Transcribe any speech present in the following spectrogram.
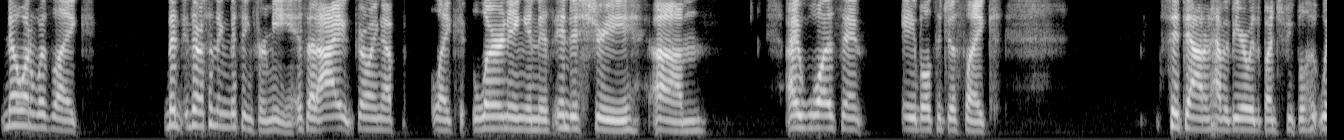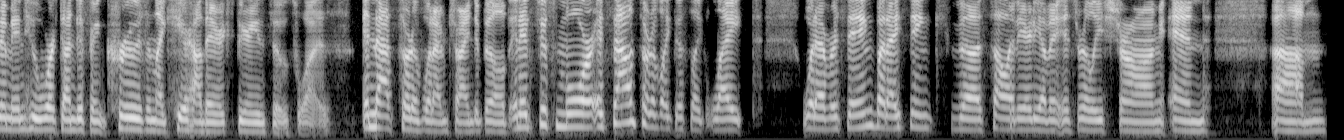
no one was like, that there was something missing for me is that I, growing up, like learning in this industry, um, I wasn't able to just like sit down and have a beer with a bunch of people who, women who worked on different crews and like hear how their experiences was and that's sort of what i'm trying to build. And it's just more it sounds sort of like this like light whatever thing but i think the solidarity of it is really strong. And um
